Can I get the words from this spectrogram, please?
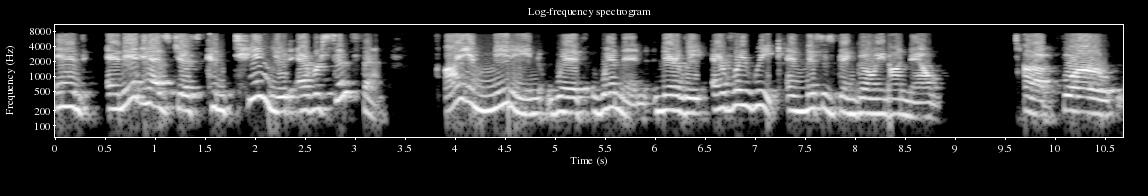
And and it has just continued ever since then. I am meeting with women nearly every week, and this has been going on now uh, for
